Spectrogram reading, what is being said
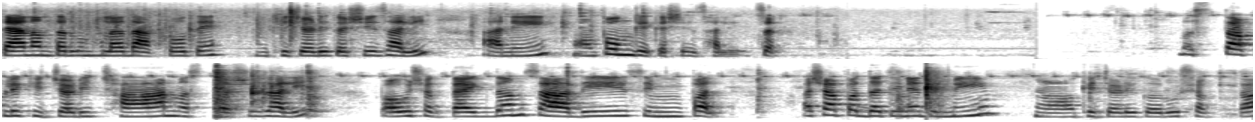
त्यानंतर तुम्हाला दाखवते खिचडी कशी झाली आणि पोंगे कसे झाले. चल. मस्त आपली खिचडी छान मस्त अशी झाली. पाहू शकता एकदम साधी सिंपल. अशा पद्धतीने तुम्ही खिचडी करू शकता.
